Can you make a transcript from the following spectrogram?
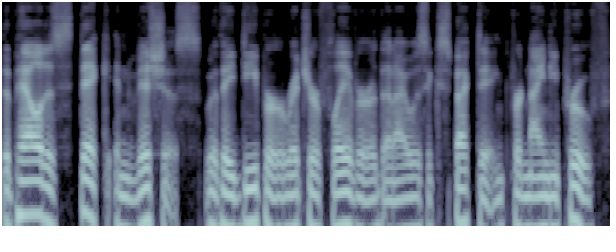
The palate is thick and vicious, with a deeper, richer flavor than I was expecting for 90 proof.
